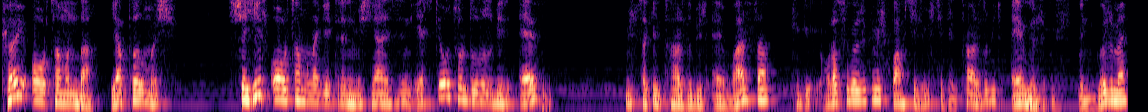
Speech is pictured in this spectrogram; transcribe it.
köy ortamında yapılmış şehir ortamına getirilmiş yani sizin eski oturduğunuz bir ev müstakil tarzı bir ev varsa çünkü orası gözükmüş bahçeli müstakil tarzı bir ev gözükmüş benim gözüme.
